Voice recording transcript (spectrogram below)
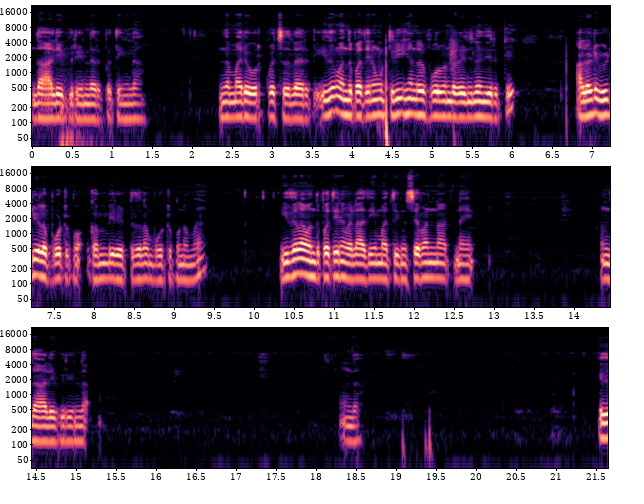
இந்த ஆலிவ் க்ரீனில் இருக்குது பார்த்தீங்களா? இந்த மாதிரி ஒர்க் வச்சதெல்லாம் இருக்குது இதுவும் வந்து பார்த்திங்கன்னா உங்களுக்கு த்ரீ ஹண்ட்ரட் ஃபோர் ஹண்ட்ரட் ரேஞ்சிலேருந்து இருக்குது ஆல்ரெடி வீடியோவில் போட்டிருப்போம். கம்பி ரேட்டு இதெல்லாம் போட்டிருப்போம் நம்ம. இதெல்லாம் வந்து பார்த்திங்கன்னா விலை அதிகமாக தெரியும். செவன் நாட் நைன் அந்த ஆலிவ் க்ரீனில் இந்த. இது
